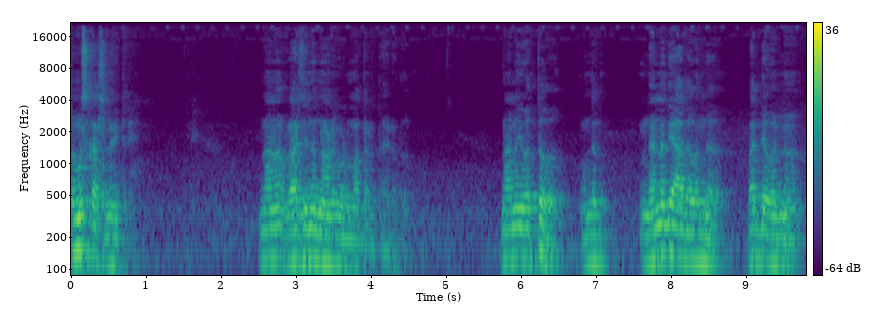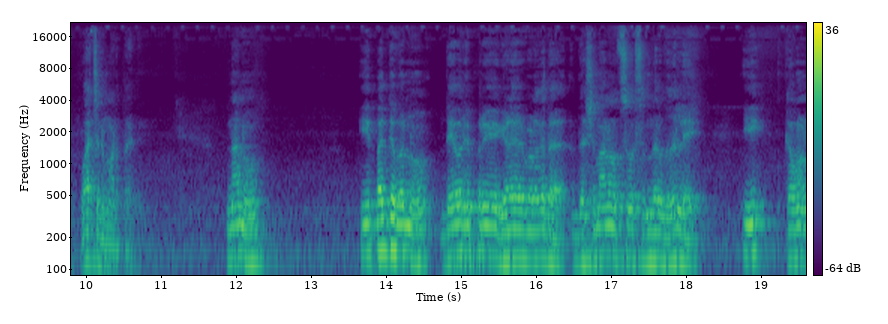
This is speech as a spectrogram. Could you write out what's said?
ನಮಸ್ಕಾರ ಸ್ನೇಹಿತರೆ. ನಾನು ರಾಜೇಂದ್ರ ನಾಡಗೌಡ ಮಾತಾಡ್ತಾ ಇರೋದು. ನಾನು ಇವತ್ತು ಒಂದು ನನ್ನದೇ ಆದ ಒಂದು ಪದ್ಯವನ್ನು ವಾಚನ ಮಾಡ್ತಾ ಇದ್ದೀನಿ. ನಾನು ಈ ಪದ್ಯವನ್ನು ದೇವರ ಹಿಪ್ಪರಿಗೆ ಗೆಳೆಯರ ಬಳಗದ ದಶಮಾನೋತ್ಸವ ಸಂದರ್ಭದಲ್ಲಿ ಈ ಕವ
